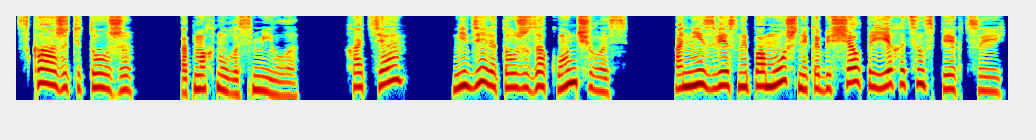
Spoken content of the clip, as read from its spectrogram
«Скажете тоже», — отмахнулась Мила. «Хотя неделя-то уже закончилась, а неизвестный помощник обещал приехать с инспекцией».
